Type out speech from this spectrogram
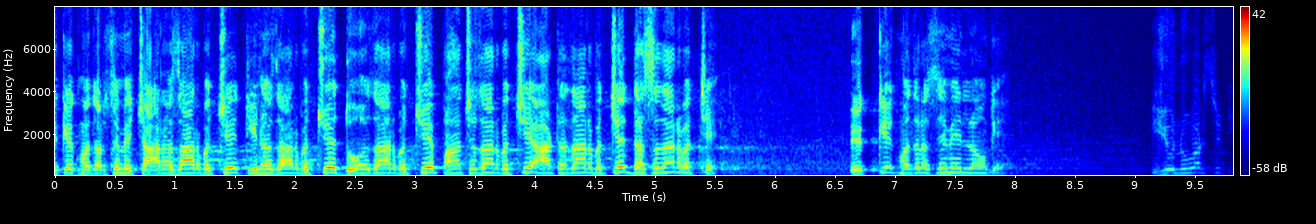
एक एक मदरसे में चार हज़ार बच्चे, तीन हज़ार बच्चे, दो हज़ार बच्चे, पाँच हज़ार बच्चे, आठ हज़ार बच्चे, दस हज़ार बच्चे। एक एक मदरसे में लोगे यूनिवर्सिटी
